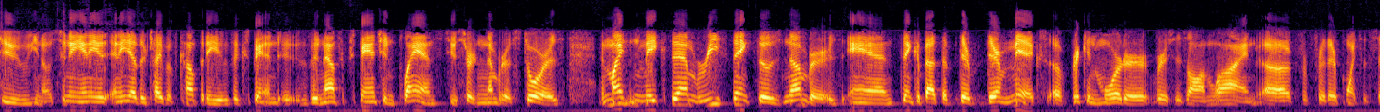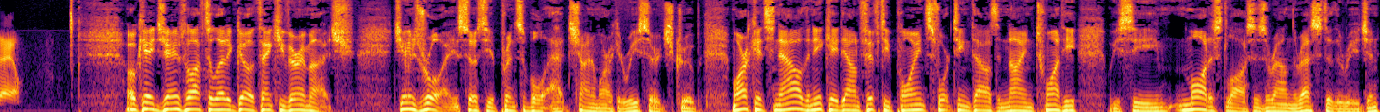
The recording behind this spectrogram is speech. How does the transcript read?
to you know, assuming any any other type of company who've expand who've announced expansion plans to a certain number of stores. It might make them rethink those numbers and think about the, their their mix of brick and mortar versus online uh, for for their points of sale. Okay, James, we'll have to let it go. Thank you very much. James Roy, Associate Principal at China Market Research Group. Markets now, the Nikkei down 50 points, 14,920. We see modest losses around the rest of the region.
